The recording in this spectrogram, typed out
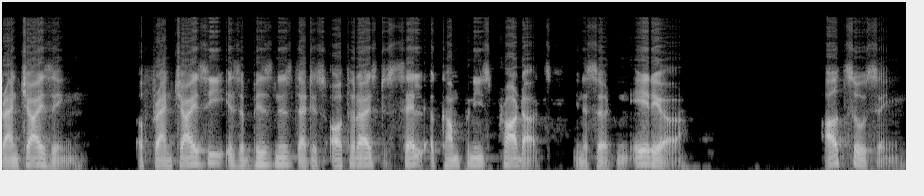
Franchising. A franchisee is a business that is authorized to sell a company's products in a certain area. Outsourcing.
